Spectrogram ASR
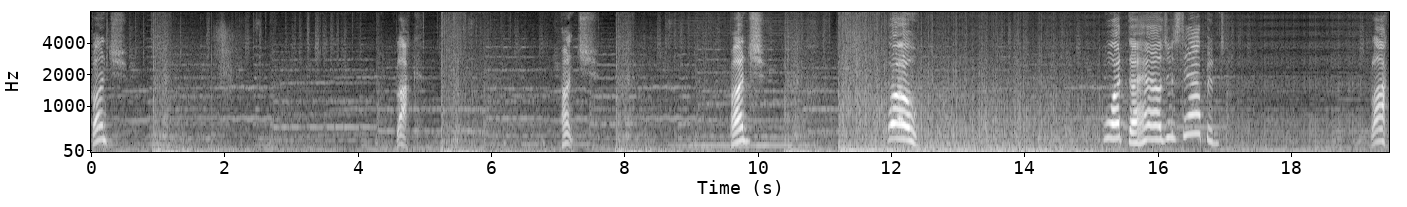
Punch. Block. Punch. Punch. Whoa! What the hell just happened? Block.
